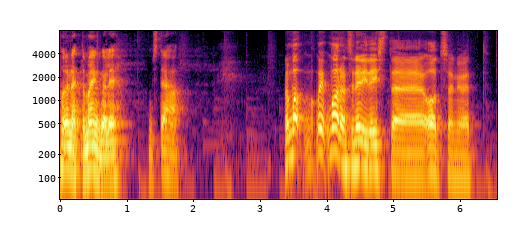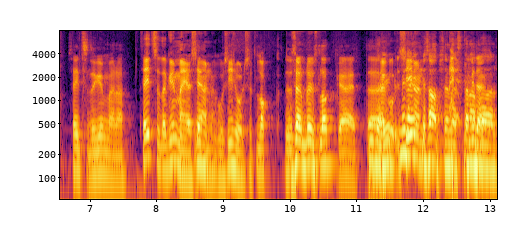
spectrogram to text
õnnetu mäng oli, mis teha no ma, ma, ma arvan, et see neliteist äh, ootus on ju, et seitsesada kümme noh. seitsesada kümme ja see on nagu sisuliselt lokk. see on põhimõtteliselt lokk jah, et. mida, nagu, mida ikka on... saab sellest tänapäeval?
